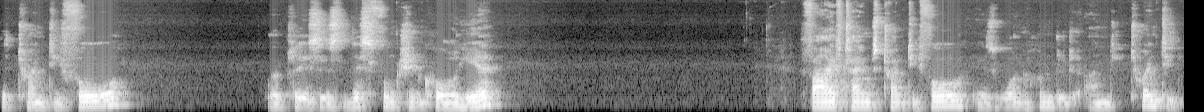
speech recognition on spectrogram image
The 24 replaces this function call here. 5 times 24 is 120.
